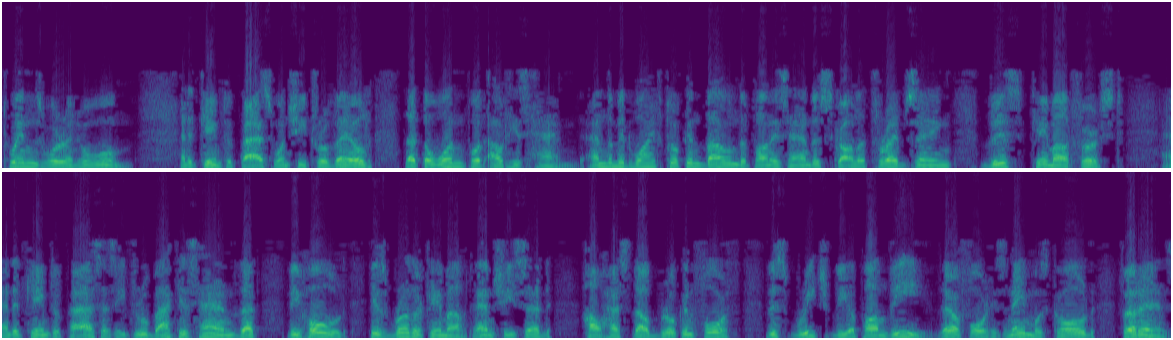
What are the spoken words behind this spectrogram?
twins were in her womb. And it came to pass, when she travailed, that the one put out his hand, and the midwife took and bound upon his hand a scarlet thread, saying, This came out first. And it came to pass, as he drew back his hand, that, behold, his brother came out. And she said, How hast thou broken forth? This breach be upon thee. Therefore his name was called Pharez.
